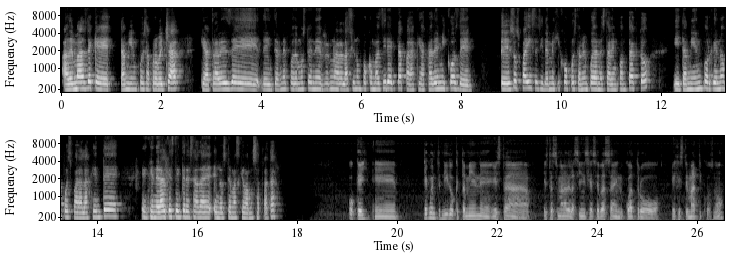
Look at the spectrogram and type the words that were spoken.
Además de que también pues aprovechar que a través de, Internet podemos tener una relación un poco más directa para que académicos de, de, esos países y de México pues también puedan estar en contacto y también, ¿por qué no? Pues para la gente en general que esté interesada en los temas que vamos a tratar. Ok, eh, tengo entendido que también eh, esta, esta Semana de la Ciencia se basa en cuatro ejes temáticos, ¿no?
